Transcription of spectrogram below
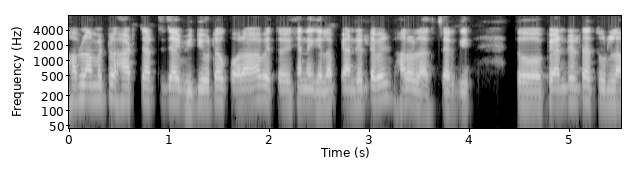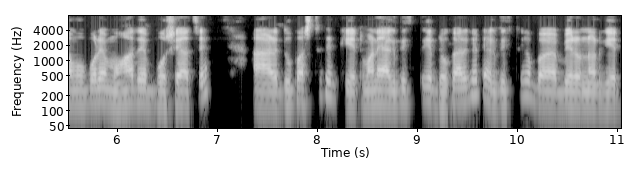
ভাবলাম একটু হাঁটতে হাঁটতে যাই ভিডিওটাও করা হবে। তো এখানে গেলাম, প্যান্ডেলটা বেশ ভালো লাগছে আর কি তো প্যান্ডেলটা তুললাম, উপরে মহাদেব বসে আছে। আর দুপাশ থেকে গেট মানে একদিক থেকে ঢোকার গেট একদিক থেকে বেরোনোর গেট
